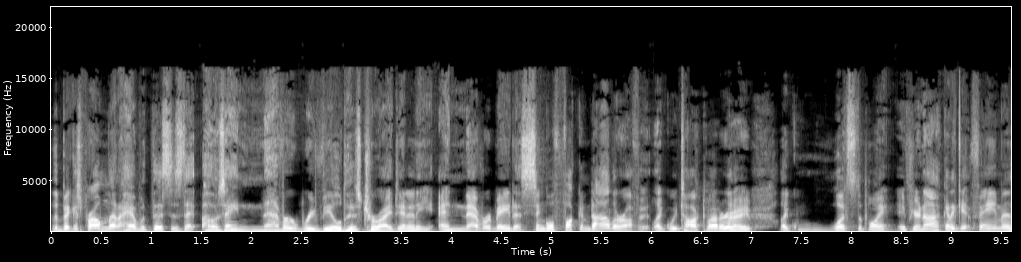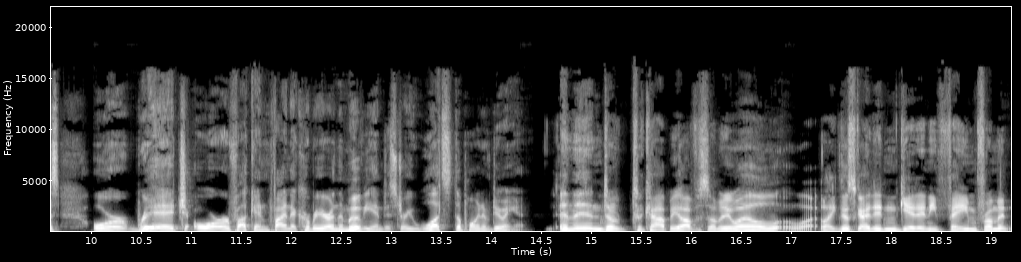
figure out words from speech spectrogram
The biggest problem that I have with this is that Jose never revealed his true identity and never made a single fucking dollar off it. Like we talked about earlier. Right. Like, what's the point? If you're not going to get famous or rich or fucking find a career in the movie industry, what's the point of doing it? And then to, to copy off of somebody, well, like this guy didn't get any fame from it.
